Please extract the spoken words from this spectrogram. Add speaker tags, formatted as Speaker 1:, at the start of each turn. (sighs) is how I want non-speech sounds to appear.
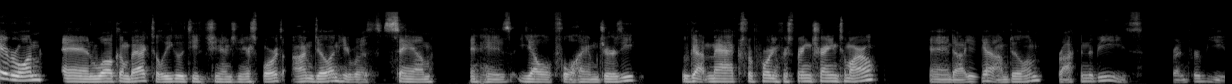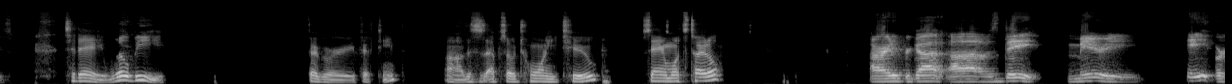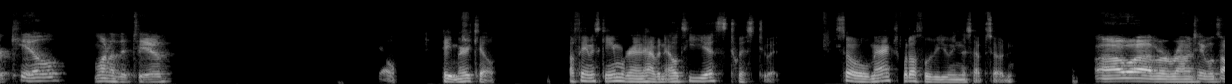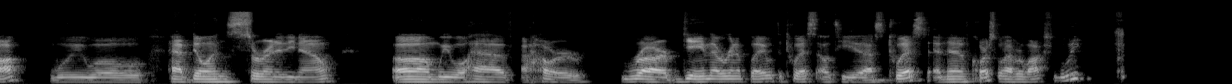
Speaker 1: Hey everyone, and welcome back to Legally Teaching Engineer Sports. I'm Dylan here with Sam in his yellow Fulham jersey. We've got Max reporting for spring training tomorrow, and uh, yeah, I'm Dylan rocking the bees, Brentford bees. Today will be February 15th. Uh, this is episode 22. Sam, what's the title?
Speaker 2: I already forgot. Uh, it was date, marry, hate, or kill. One of the two.
Speaker 1: Kill. Hate, marry, kill. A famous game. We're going to have an LTES twist to it. So, Max, what else will we be doing this episode?
Speaker 3: Uh, we'll have a roundtable talk. We will have Dylan's Serenity now. Um, we will have our our game that we're gonna play with the twist, LTS twist, and then of course we'll have our locks for the week.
